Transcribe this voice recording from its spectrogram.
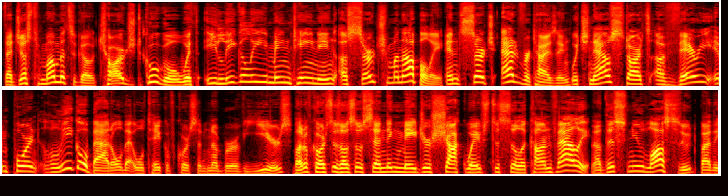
that just moments ago charged Google with illegally maintaining a search monopoly and search advertising, which now starts a very important legal battle that will take, of course, a number of years, but of course is also sending major shockwaves to Silicon Valley. Now, this new lawsuit by the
